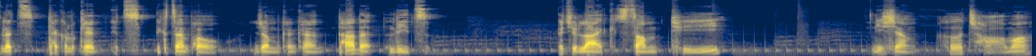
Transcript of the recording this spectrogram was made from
Let's take a look at its example. 让我们看看它的例子。Would you like some tea? 你想喝茶吗？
